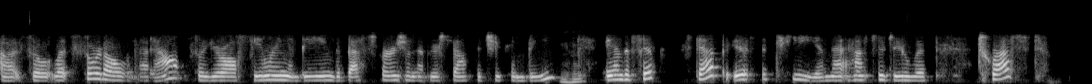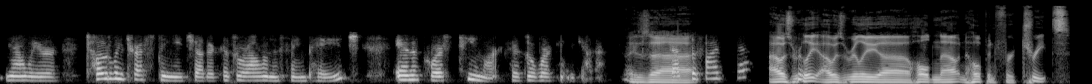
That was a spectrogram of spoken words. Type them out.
Uh, so let's sort all of that out so you're all feeling and being the best version of yourself that you can be. Mhm. And the fifth step is the T, and that has to do with trust. Now we're totally trusting each other because we're all on the same page. And of course, teamwork because we're working together. Is That's uh, the five steps. I was really, I was really uh, holding out and hoping for treats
